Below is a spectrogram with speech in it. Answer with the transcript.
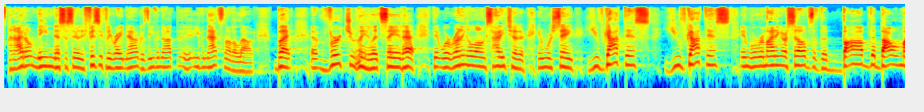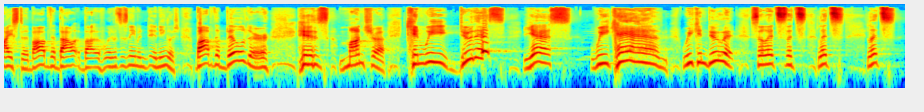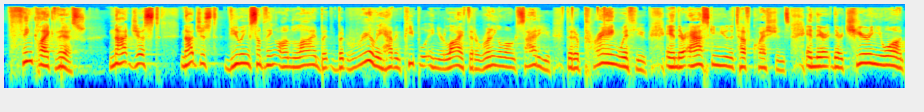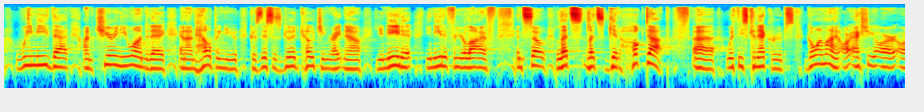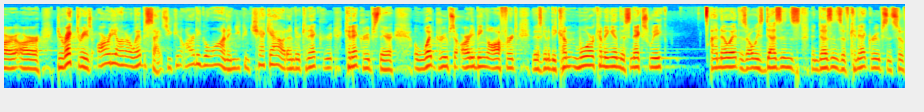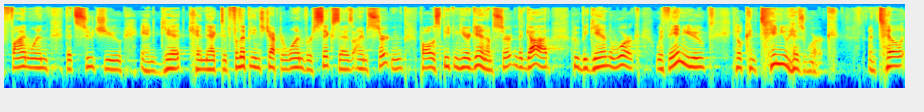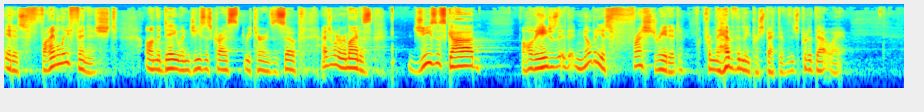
and I don't mean necessarily physically right now, because even, not, even that's not allowed. But uh, virtually, let's say that, that we're running alongside each other and we're saying, You've got this, you've got this. And we're reminding ourselves of the Bob the Baumeister, Bob the Bob, what was his name in, in English? Bob the Builder, his mantra. Can we do this? Yes, we can. We can do it. So let's, let's, let's, let's think like this, not just not just viewing something online, but, but really having people in your life that are running alongside of you, that are praying with you, and they're asking you the tough questions, and they're, they're cheering you on. We need that. I'm cheering you on today, and I'm helping you because this is good coaching right now. You need it. You need it for your life. And so let's, let's get hooked up uh, with these connect groups. Go online. Our, actually, our, our, our directory is already on our website, so you can already go on and you can check out under connect, group, connect groups groups there, what groups are already being offered. There's going to be more coming in this next week. I know it. There's always dozens and dozens of connect groups, and so find one that suits you and get connected. Philippians chapter 1, verse 6 says, I'm certain, Paul is speaking here again, I'm certain that God who began the work within you, he'll continue his work until it is finally finished on the day when Jesus Christ returns. And so I just want to remind us Jesus, God, all the angels, nobody is frustrated from the heavenly perspective. Let's put it that way.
